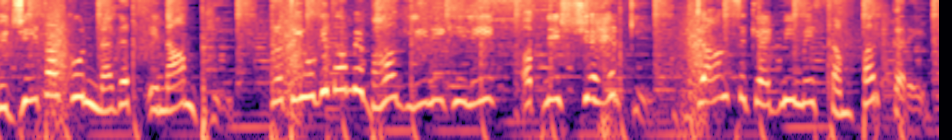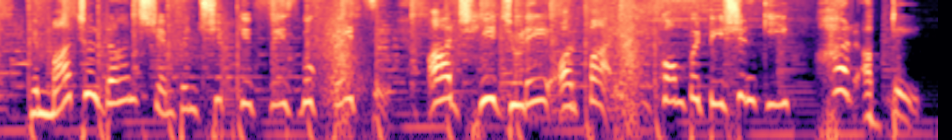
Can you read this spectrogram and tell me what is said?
विजेता को नगद इनाम भी प्रतियोगिता में भाग लेने के लिए अपने शहर की डांस एकेडमी में संपर्क करें। हिमाचल डांस चैंपियनशिप के फेसबुक पेज से आज ही जुड़े और पाए कंपटीशन की हर अपडेट।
